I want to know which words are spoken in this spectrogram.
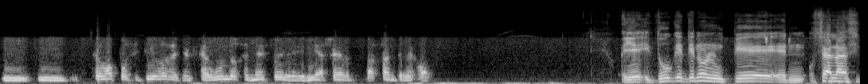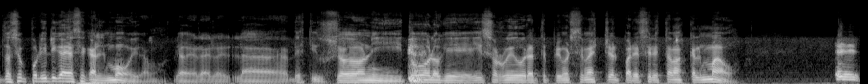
y, y, somos positivos de que el segundo semestre debería ser bastante mejor. Oye, y tú que tienes un pie en. O sea, la situación política ya se calmó, digamos. La, la, la destitución y todo lo que hizo ruido durante el primer semestre, al parecer está más calmado. Eh,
